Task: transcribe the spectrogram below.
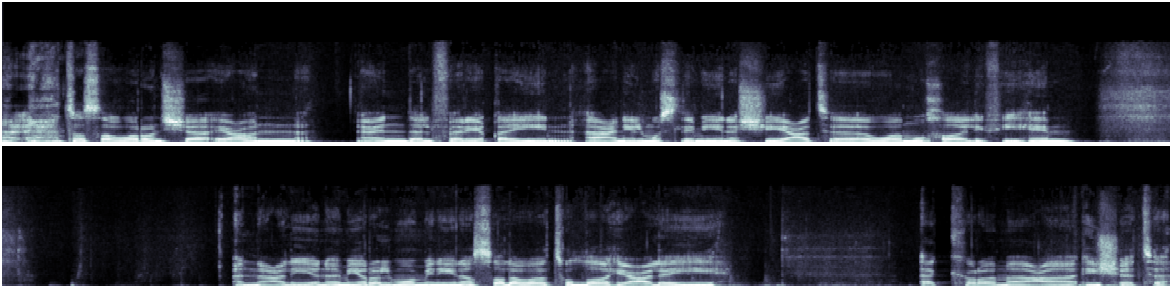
تصور شائع عند الفريقين أعني المسلمين الشيعة ومخالفيهم. أن عليا أمير المؤمنين صلوات الله عليه أكرم عائشة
